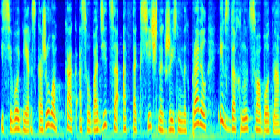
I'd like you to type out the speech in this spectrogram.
и сегодня я расскажу вам, как освободиться от токсичных жизненных правил и вздохнуть свободно.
